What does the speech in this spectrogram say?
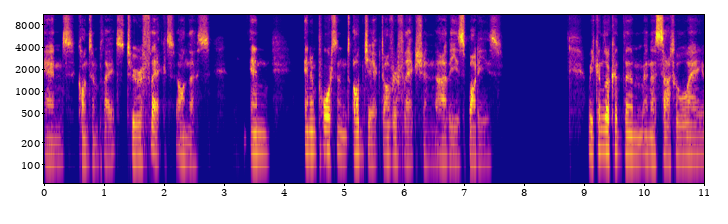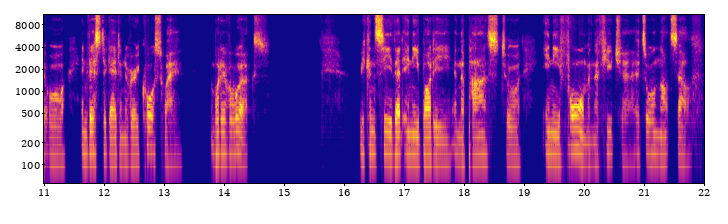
and contemplate to reflect on this. And an important object of reflection are these bodies. We can look at them in a subtle way or investigate in a very coarse way, whatever works. We can see that any body in the past or any form in the future, it's all not self.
